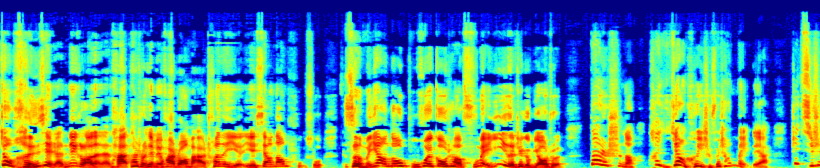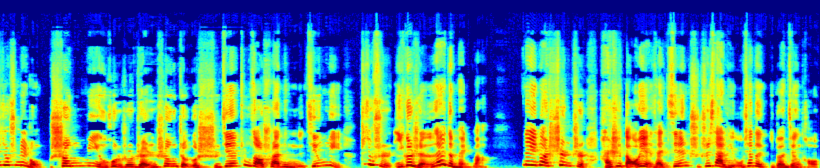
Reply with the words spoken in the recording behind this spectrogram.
就很显然，那个老奶奶她她首先没化妆吧，穿的也也相当朴素，怎么样都不会够上服美役的这个标准。但是呢，她一样可以是非常美的呀。这其实就是那种生命或者说人生整个时间塑造出来的你的经历，这就是一个人类的美嘛。那一段甚至还是导演在坚持之下留下的一段镜头，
